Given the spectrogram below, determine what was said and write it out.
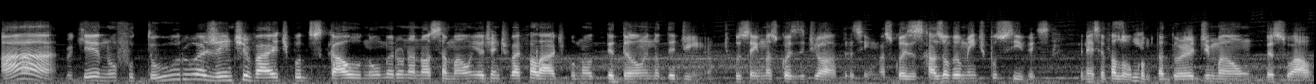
ah, porque no futuro a gente vai, tipo, discar o número na nossa mão e a gente vai falar, tipo, no dedão e no dedinho. Tipo, sem umas coisas idiotas, assim, umas coisas razoavelmente possíveis. Que nem você falou, computador de mão, pessoal,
